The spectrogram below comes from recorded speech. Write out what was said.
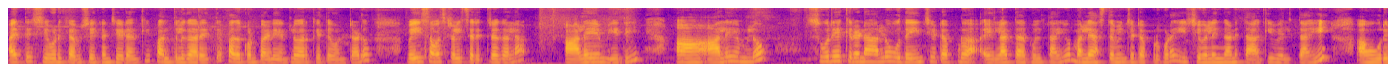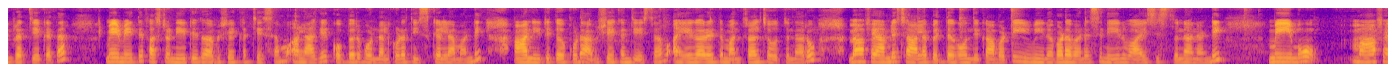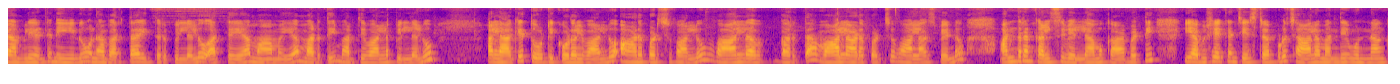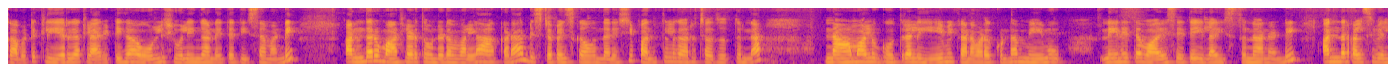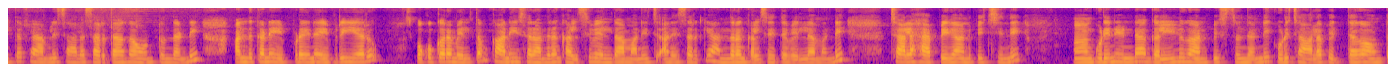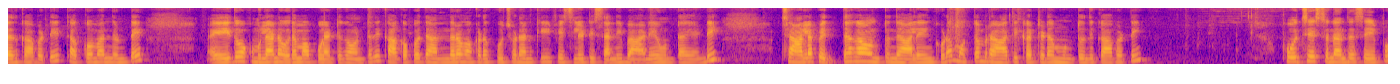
అయితే శివుడికి అభిషేకం చేయడానికి పంతులు గారు అయితే పదకొండు పన్నెండు గంటల వరకు అయితే ఉంటాడు. వెయ్యి సంవత్సరాల చరిత్ర గల ఆలయం ఇది. ఆ ఆలయంలో సూర్యకిరణాలు ఉదయించేటప్పుడు ఎలా తగులుతాయో మళ్ళీ అస్తమించేటప్పుడు కూడా ఈ శివలింగాన్ని తాకి వెళ్తాయి. ఆ ఊరి ప్రత్యేకత. మేమైతే ఫస్ట్ నీటితో అభిషేకం చేసాము అలాగే కొబ్బరి బొండలు కూడా తీసుకెళ్ళామండి. ఆ నీటితో కూడా అభిషేకం చేసాము అయ్యగారు అయితే మంత్రాలు చదువుతున్నారు. మా ఫ్యామిలీ చాలా పెద్దగా ఉంది కాబట్టి వినబడవనేసి నేను వాయిస్ ఇస్తున్నానండి. మేము మా ఫ్యామిలీ అంటే నేను నా భర్త ఇద్దరు పిల్లలు అత్తయ్య మామయ్య మరిది మరిది వాళ్ళ పిల్లలు. అలాగే తోటి కోడలు వాళ్ళు ఆడపడుచు వాళ్ళు వాళ్ళ భర్త వాళ్ళ ఆడపడుచు వాళ్ళ హస్బెండ్ అందరం కలిసి వెళ్ళాము కాబట్టి ఈ అభిషేకం చేసేటప్పుడు చాలామంది ఉన్నాం కాబట్టి క్లియర్గా క్లారిటీగా ఓన్లీ శివలింగాన్ని అయితే తీసామండి. అందరూ మాట్లాడుతూ ఉండడం వల్ల అక్కడ డిస్టర్బెన్స్గా ఉందనేసి పంతులు గారు చదువుతున్న నామాలు గోత్రాలు ఏమి కనబడకుండా మేము నేనైతే వాయిస్ అయితే ఇలా ఇస్తున్నానండి. అందరు కలిసి వెళ్తే ఫ్యామిలీ చాలా సరదాగా ఉంటుందండి. అందుకనే ఎప్పుడైనా ఎవ్రీ ఇయర్ ఒక్కొక్కరం వెళ్తాం. కానీ ఈసారి అందరం కలిసి వెళ్దాం అని అనేసరికి అందరం కలిసి అయితే వెళ్ళామండి. చాలా హ్యాపీగా అనిపించింది. గుడి నిండా గల్లుగా అనిపిస్తుందండి. గుడి చాలా పెద్దగా ఉంటుంది కాబట్టి తక్కువ మంది ఉంటే ఏదో ఒక ములాన ఉదమపోయినట్టుగా ఉంటుంది. కాకపోతే అందరం అక్కడ కూర్చోడానికి ఫెసిలిటీస్ అన్నీ బాగానే ఉంటాయండి. చాలా పెద్దగా ఉంటుంది ఆలయం కూడా. మొత్తం రాతి కట్టడం ఉంటుంది కాబట్టి పూజ చేస్తున్నంతసేపు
